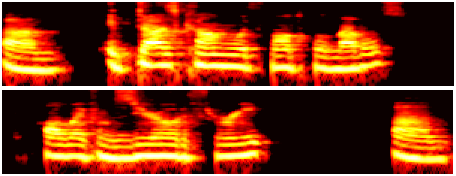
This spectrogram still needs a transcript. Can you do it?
Um, it does come with multiple levels, all the way from zero to three. Um,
